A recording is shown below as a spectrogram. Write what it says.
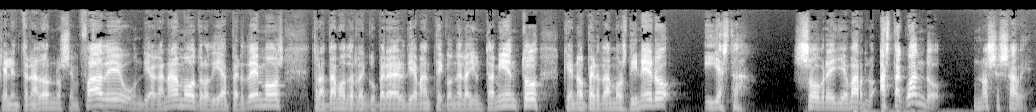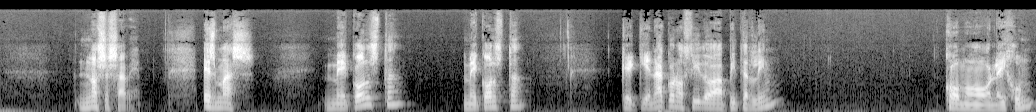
que el entrenador nos enfade, un día ganamos, otro día perdemos, tratamos de recuperar el diamante con el ayuntamiento, que no perdamos dinero y ya está. Sobrellevarlo. ¿Hasta cuándo? No se sabe. No se sabe. Es más, me consta, me consta que quien ha conocido a Peter Lim como Leijun,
